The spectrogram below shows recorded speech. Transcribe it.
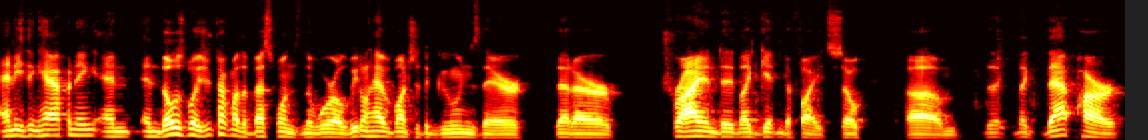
anything happening. And and those ways, you're talking about the best ones in the world. We don't have a bunch of the goons there that are trying to like get into fights. So um, the, like that part,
